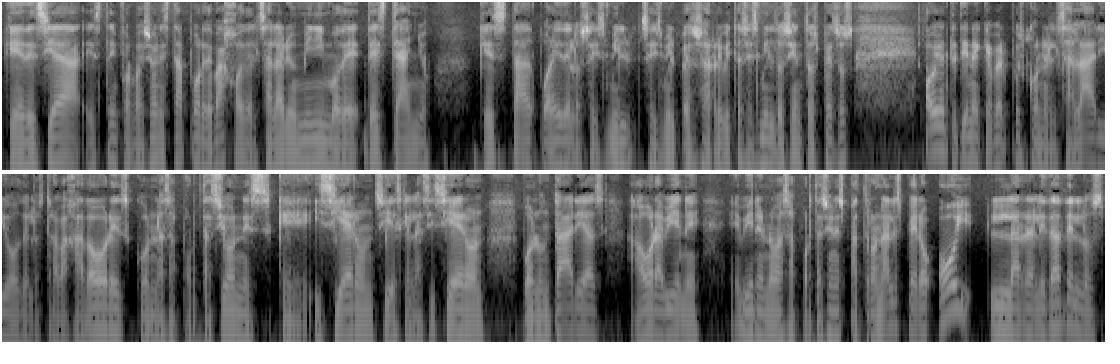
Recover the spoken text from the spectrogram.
que decía esta información está por debajo del salario mínimo de, de este año que está por ahí de los seis mil, seis mil pesos arribita, seis mil doscientos pesos. Obviamente tiene que ver pues con el salario de los trabajadores, con las aportaciones que hicieron, si es que las hicieron, voluntarias. Ahora viene eh, vienen nuevas aportaciones patronales, pero hoy la realidad de los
